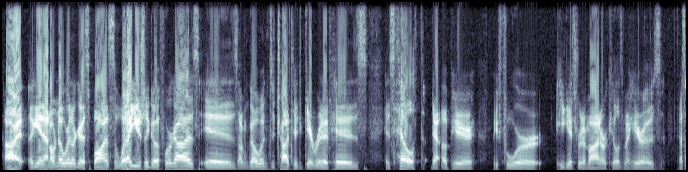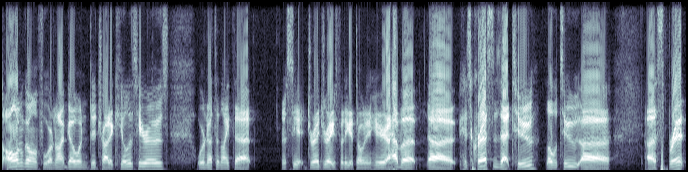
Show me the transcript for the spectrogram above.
Alright, again, I don't know where they're going to spawn, so what I usually go for, guys, is I'm going to try to get rid of his his health up here before he gets rid of mine or kills my heroes. That's all I'm going for. I'm not going to try to kill his heroes or nothing like that. Let's see it. Dread Drake's about to get thrown in here. I have a uh, his crest is at two, level two uh, uh, sprint.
